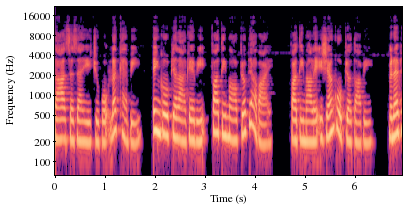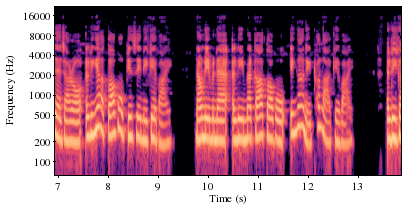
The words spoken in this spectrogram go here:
ကားဇဇန်ရီကျူဖို့လက်ခံပြီးအိမ်ကိုပြန်လာခဲ့ပြီးဖာတီမာကိုပြောပြပါတယ်။ဖာတီမာလည်းအရန်ကိုပြောသွားပြီးမနေ့ပြန်ကြတော့အလီကသွားဖို့ပြင်ဆင်နေခဲ့ပါတယ်။နောက်နေ့မနက်အလီမကားသွားဖို့အိမ်ကနေထွက်လာခဲ့ပါတယ်။အလီက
